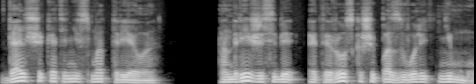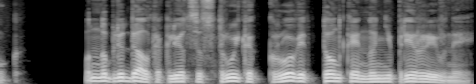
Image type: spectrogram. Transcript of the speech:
Дальше Катя не смотрела. Андрей же себе этой роскоши позволить не мог. Он наблюдал, как льется струйка крови, тонкая, но непрерывная.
